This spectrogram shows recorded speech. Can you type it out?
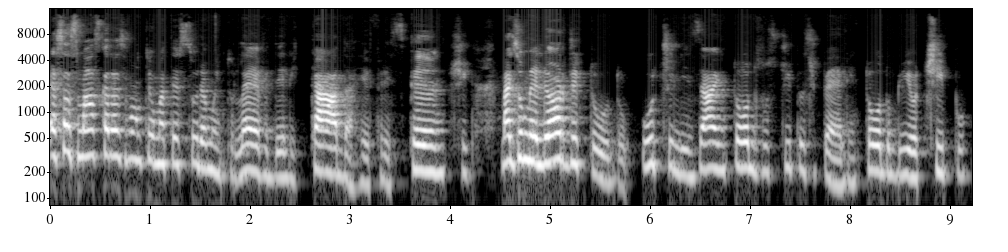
Essas máscaras vão ter uma textura muito leve, delicada, refrescante, mas o melhor de tudo, utilizar em todos os tipos de pele, em todo biotipo,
